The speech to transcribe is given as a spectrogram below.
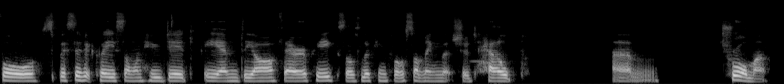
for specifically someone who did EMDR therapy because I was looking for something that should help um, trauma.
